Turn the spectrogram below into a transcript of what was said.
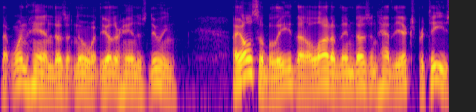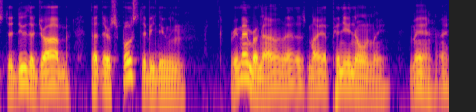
that one hand doesn't know what the other hand is doing. I also believe that a lot of them doesn't have the expertise to do the job that they're supposed to be doing. Remember now, that is my opinion only. Man, I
